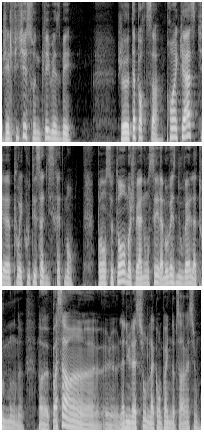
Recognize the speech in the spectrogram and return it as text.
J'ai le fichier sur une clé USB. Je t'apporte ça. Prends un casque euh, pour écouter ça discrètement. Pendant ce temps, moi je vais annoncer la mauvaise nouvelle à tout le monde. pas ça, hein, euh, l'annulation de la campagne d'observation.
